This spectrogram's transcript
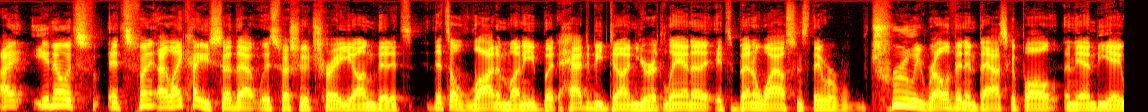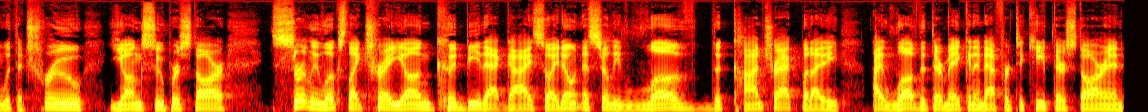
I, you know, it's it's funny. I like how you said that, especially with Trae Young, that it's that's a lot of money, but had to be done. You're Atlanta. It's been a while since they were truly relevant in basketball in the NBA with a true young superstar. Certainly looks like Trae Young could be that guy. So I don't necessarily love the contract, but I I love that they're making an effort to keep their star in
